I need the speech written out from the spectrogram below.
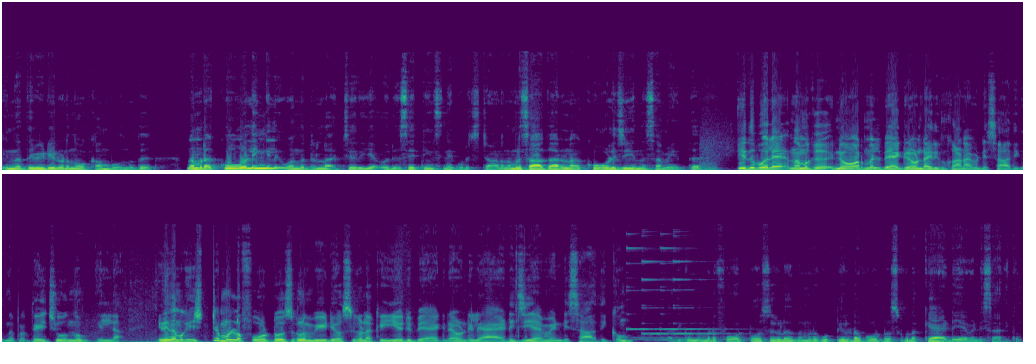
ഇന്നത്തെ വീഡിയോയിലൂടെ നോക്കാൻ പോകുന്നത് നമ്മുടെ കോളിങ്ങിൽ വന്നിട്ടുള്ള ചെറിയ ഒരു സെറ്റിങ്സിനെ കുറിച്ചിട്ടാണ്. നമ്മൾ സാധാരണ കോൾ ചെയ്യുന്ന സമയത്ത് ഇതുപോലെ നമുക്ക് നോർമൽ ബാക്ക്ഗ്രൗണ്ട് ആയിരിക്കും കാണാൻ വേണ്ടി സാധിക്കുന്നത്. പ്രത്യേകിച്ച് ഒന്നും ഇല്ല. ഇനി നമുക്ക് ഇഷ്ടമുള്ള ഫോട്ടോസുകളും വീഡിയോസുകളൊക്കെ ഈ ഒരു ബാക്ക്ഗ്രൗണ്ടിൽ ആഡ് ചെയ്യാൻ വേണ്ടി സാധിക്കും. സാധിക്കും നമ്മുടെ ഫോട്ടോസുകൾ നമ്മുടെ കുട്ടികളുടെ ഫോട്ടോസുകളൊക്കെ ആഡ് ചെയ്യാൻ വേണ്ടി സാധിക്കും.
